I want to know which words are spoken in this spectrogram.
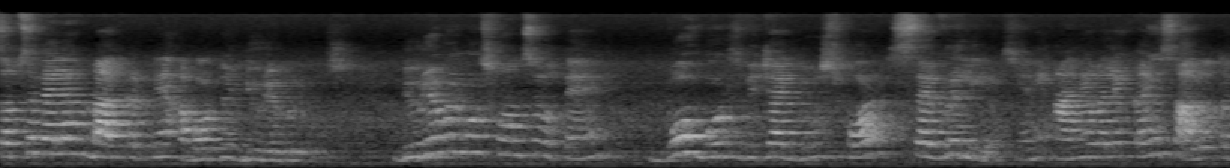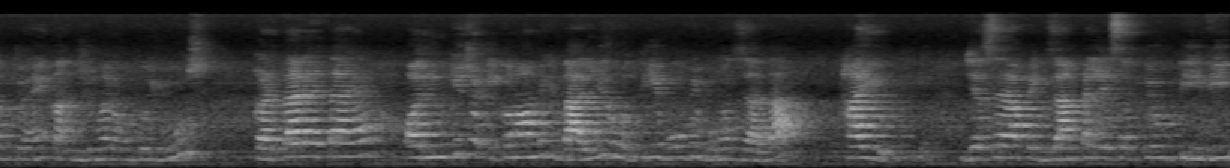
सबसे पहले हम बात करते हैं about the durable goods durable goods कौन से होते हैं? वो goods which are use for several years यानी आने वाले कई सालों तक जो है कंज्यूमर उनको यूज़ करता रहता है और इनकी जो इकोनॉमिक वैल्यू होती है, वो भी बहुत ज़्यादा हाई होती है। जैसे आप एग्ज़ाम्पल ले सकते हो TV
